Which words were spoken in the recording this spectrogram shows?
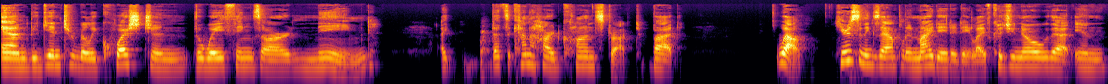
and begin to really question the way things are named. I, that's a kind of hard construct, but well, here's an example in my day-to-day life because you know that in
